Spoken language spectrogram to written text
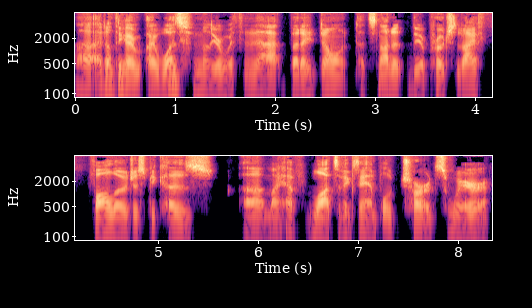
Uh, I don't think I, I, was familiar with that, but I don't. That's not a, the approach that I follow. Just because um, I have lots of example charts where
